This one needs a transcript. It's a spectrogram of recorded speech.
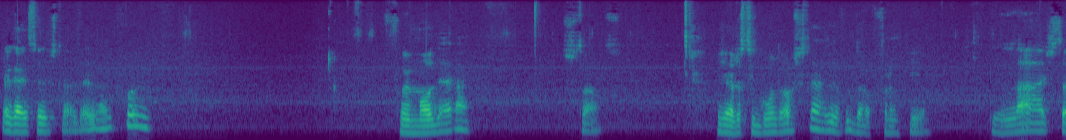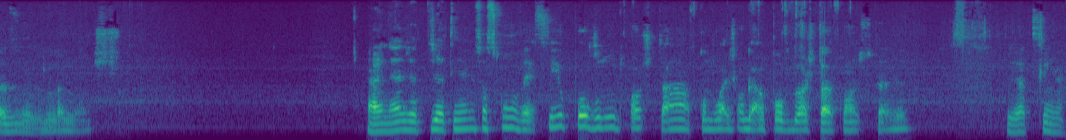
pegar esse resultado. Aí foi. Foi moderar os Estados. Já era o segundo All-Star da franquia. Lá dos Estados Unidos, lá longe. Aí, né, já, já tinha essas conversas. E o povo do All-Star, quando vai jogar o povo do All-Star com o All-Star, já tinha.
